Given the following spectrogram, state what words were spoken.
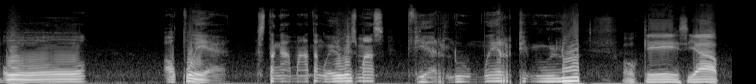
Oh. Apa ya? Setengah mateng wae Mas. Biar lumer di mulut. Oke, siap.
